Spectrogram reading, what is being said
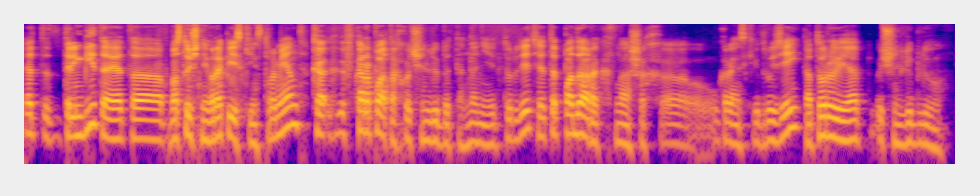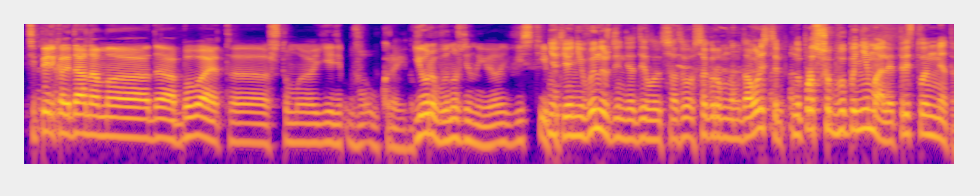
э, это трембита, это восточноевропейский инструмент. В Карпатах очень любят на ней трудить. Это подарок наших э, украинских друзей, которую я очень люблю. Теперь, когда нам, э, да, бывает, что мы едем в Украину, Юра вынужден ее вести. Нет, я не вынужден, я делаю это с, с огромным удовольствием. Ну, просто чтобы вы понимали, 3,5 метра.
